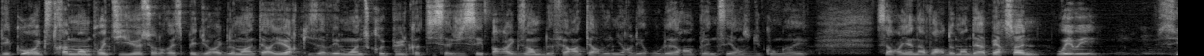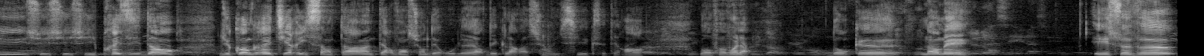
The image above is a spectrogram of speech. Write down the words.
des cours extrêmement pointilleux sur le respect du règlement intérieur qu'ils avaient moins de scrupules quand il s'agissait, par exemple, de faire intervenir les rouleurs en pleine séance du Congrès. Ça n'a rien à voir demandé à personne. Oui, oui. Si, si, si, si. Président du Congrès Thierry Santa, intervention des rouleurs, déclaration ici, etc. Bon, enfin voilà. Donc, euh, non mais, et ce vœu,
